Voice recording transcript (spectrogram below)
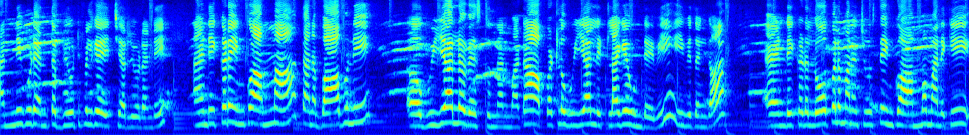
అన్నీ కూడా ఎంత బ్యూటిఫుల్గా ఇచ్చారు చూడండి. అండ్ ఇక్కడ ఇంకో అమ్మ తన బాబుని ఉయ్యాల్లో వేస్తుంది అనమాట అప్పట్లో ఉయ్యాలు ఇట్లాగే ఉండేవి ఈ విధంగా. అండ్ ఇక్కడ లోపల మనం చూస్తే ఇంకో అమ్మ మనకి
